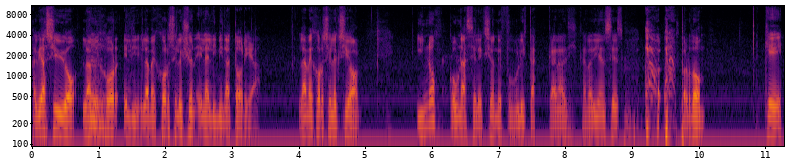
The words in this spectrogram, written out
había sido la mejor, eli- la mejor selección en la eliminatoria, la mejor selección, y no con una selección de futbolistas canadi- canadienses, perdón, que,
